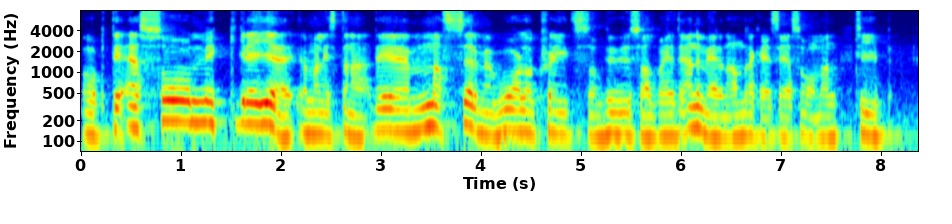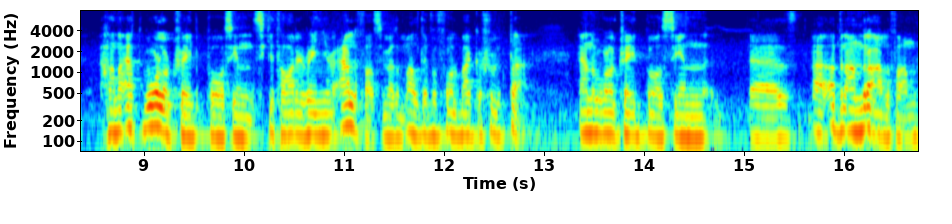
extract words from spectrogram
Och det är så mycket grejer i de här listorna. Det är massor med Warlock traits och bus och allt vad det heter. Ännu mer än andra kan jag säga så. Men typ, han har ett Warlock trait på sin Skitari Ranger Alpha som gör att de alltid får fallback och skjuta. En Warlock trait på sin eh, den andra alfan,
